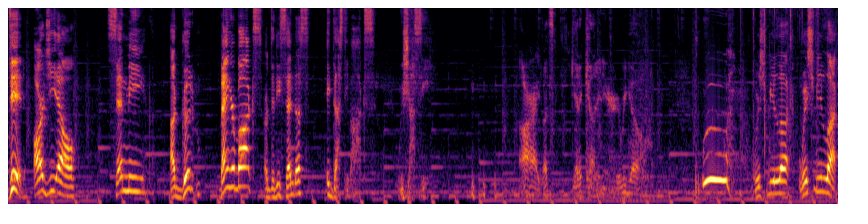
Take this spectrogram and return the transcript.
Did RGL send me a good banger box or did he send us a dusty box? We shall see. All right, let's get a cut in here. Here we go. Woo! Wish me luck. Wish me luck.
